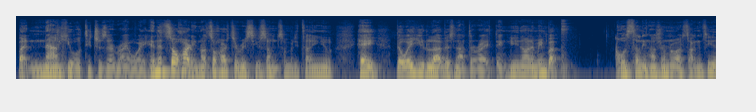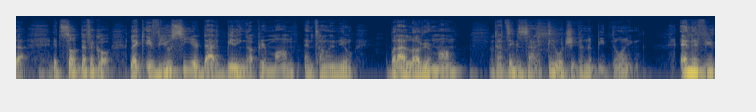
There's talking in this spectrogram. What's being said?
But now he will teach us the right way. And it's so hard. You know it's so hard to receive some somebody telling you hey the way you love is not the right thing. You know what i mean? But I was telling Hans, remember I was talking to you that mm-hmm. it's so difficult. Like if you see your dad beating up your mom and telling you, "But I love your mom," that's exactly what you're gonna be doing. And if you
